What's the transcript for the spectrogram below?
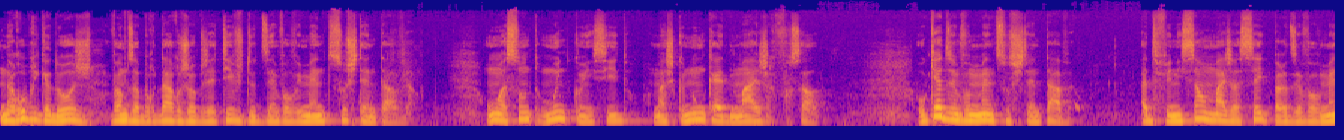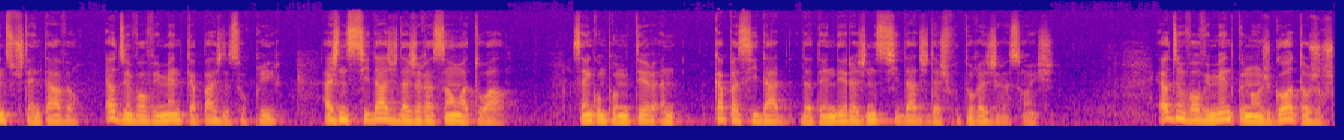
Na rúbrica de hoje, vamos abordar os Objetivos do Desenvolvimento Sustentável. Um assunto muito conhecido, mas que nunca é demais reforçá-lo. O que é desenvolvimento sustentável? A definição mais aceita para desenvolvimento sustentável é o desenvolvimento capaz de suprir as necessidades da geração atual, sem comprometer a capacidade de atender às necessidades das futuras gerações. É o desenvolvimento que não esgota os,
